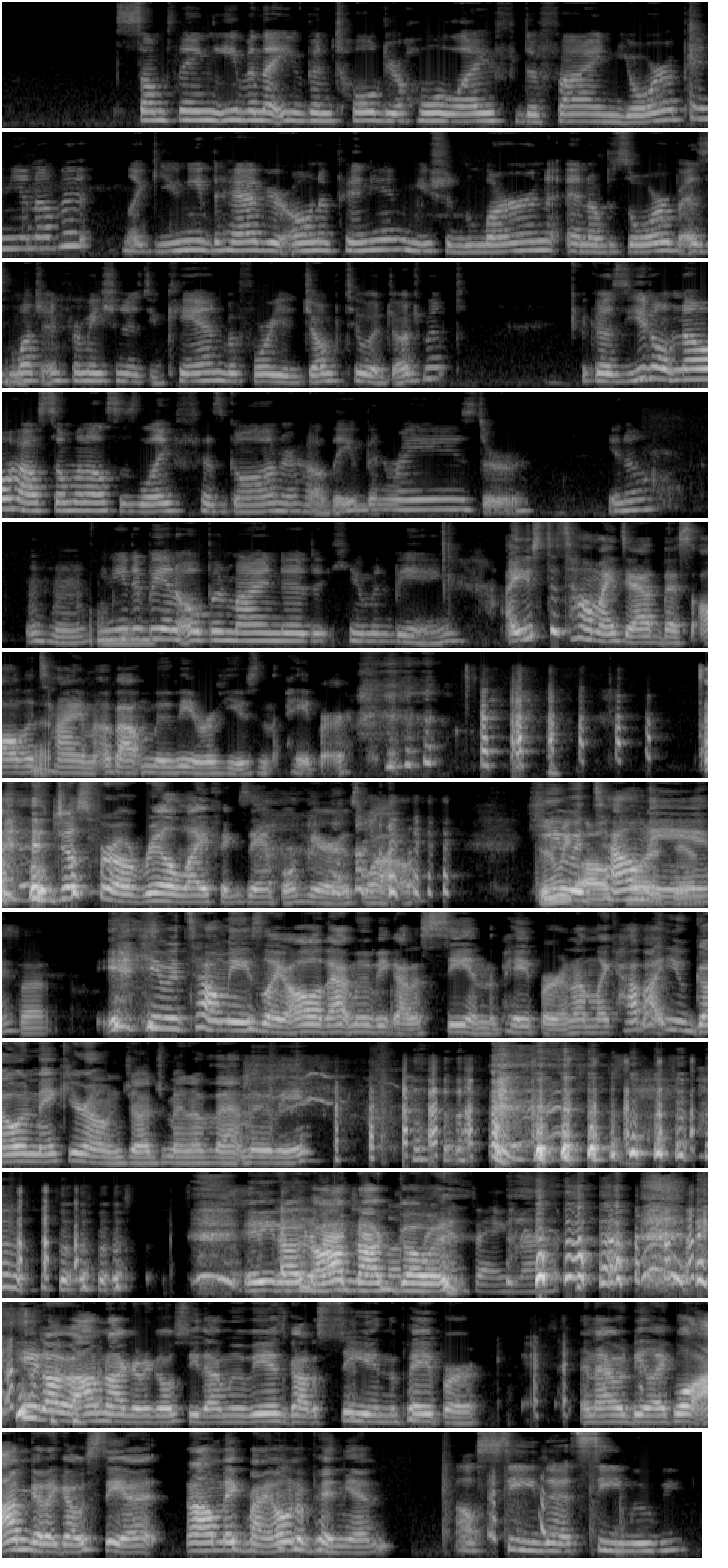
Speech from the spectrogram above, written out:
something, even that you've been told your whole life, define your opinion of it. Like, you need to have your own opinion. You should learn and absorb as much information as you can before you jump to a judgment because you don't know how someone else's life has gone or how they've been raised or you know hmm you need to be an open-minded human being I used to tell my dad this all the Yeah. time about movie reviews in the paper. Just for a real life example here as well. he Didn't we would all tell me that? he would tell me he's like, "Oh, that movie got a C in the paper," and I'm like, "How about you go and make your own judgment of that movie?" and he I goes, can oh, "I'm not going." man saying that. he goes, "I'm not gonna go see that movie. It's got a C in the paper." And I would be like, "Well, I'm gonna go see it, and I'll make my own opinion." i'll see that c movie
